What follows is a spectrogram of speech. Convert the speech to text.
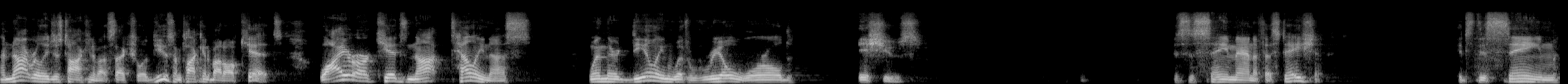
I'm not really just talking about sexual abuse. I'm talking about all kids. Why are our kids not telling us when they're dealing with real world issues? It's the same manifestation. It's the same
